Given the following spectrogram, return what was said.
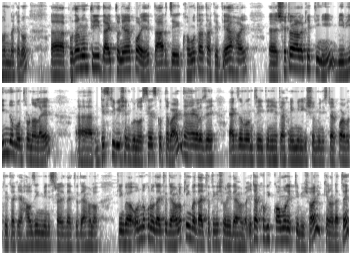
হন না কেন প্রধানমন্ত্রী দায়িত্ব নেওয়ার পরে তার যে ক্ষমতা তাকে দেয়া হয় সেটার আলোকে তিনি বিভিন্ন মন্ত্রণালয়ের ডিস্ট্রিবিউশনগুলো চেঞ্জ করতে পারেন। দেখা গেল যে একজন মন্ত্রী তিনি হয়তো এখন ইমিগ্রেশন মিনিস্টার পরবর্তীতে তাকে হাউজিং মিনিস্টারের দায়িত্ব দেওয়া হলো কিংবা অন্য কোনো দায়িত্ব দেওয়া হলো কিংবা দায়িত্ব থেকে সরিয়ে দেওয়া হলো। এটা খুবই কমন একটি বিষয় কানাডাতে।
